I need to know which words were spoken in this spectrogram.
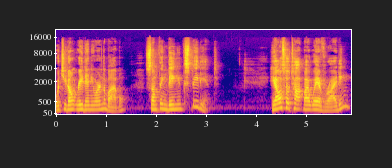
which you don't read anywhere in the Bible, something being expedient. He also taught by way of writing,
